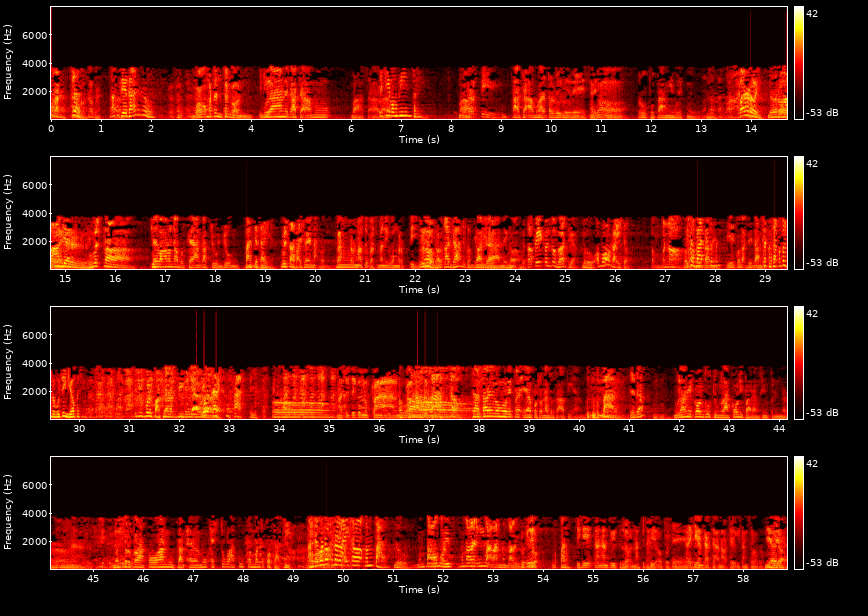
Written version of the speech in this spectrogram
Aku dia karo. Mau kok metenteng kon. Mulane keadaanmu masalah. Iki wong pinter. Ngerti. keadaanmu arep telu lho wis. Apa? Rubuh tangi uripmu iku kan. Karo. Lho, Iya. Wis ta. Kewangan nyambut gawe angkat junjung. Pancet ae. Wis ta iso enak kon. Lah termasuk Basman iki wong ngerti. Lho, kandhane kon kandhane kok. Tetapi kan coba dia. Lho, apa gak iso? Temen. Bisa baca, temen. Iya, kok tak ditanya. Cakep-cakep terus tinggi apa sih? Iki boleh bagian iki. Lho. Oh. Maksud iku ngepal. Ngepal. Dasare wong urip ya padha nandur keapian. Kudu ngepal. Ya ta? Mulane kon kudu nglakoni barang sing bener. Mesur kelakuan ngundang ilmu estu laku temen teko dadi. Ada kono pernah lah iso ngempal. Lho, ngempal apa i- ngempal iwak lan ngempal iki. Lho, itu ngempal. Iki tangan kuwi delok nasib kuwi apa sih? Eh. Saiki kan kagak ana dhewe sang soro. Iya iya.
